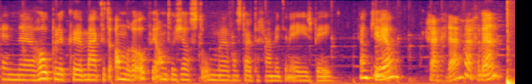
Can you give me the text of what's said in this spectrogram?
En uh, hopelijk uh, maakt het anderen ook weer enthousiast om uh, van start te gaan met een ESB. Dankjewel. Ja. Graag gedaan. Graag gedaan.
